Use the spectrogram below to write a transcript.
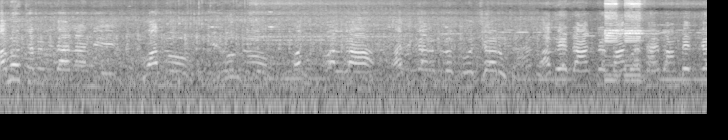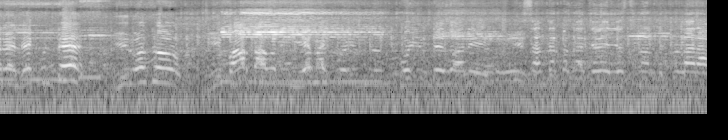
ఆలోచన విధానాన్ని వాళ్ళు ఈ ప్రభుత్వాలుగా అధికారంలోకి వచ్చారు. అదే డాక్టర్ బాబాసాహెబ్ అంబేద్కరే లేకుంటే ఈరోజు ఈ భారతావని ఏమైపోయింది పోయిందేదో అని ఈ సందర్భంగా తెలియజేస్తున్నాను మిత్రులారా.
